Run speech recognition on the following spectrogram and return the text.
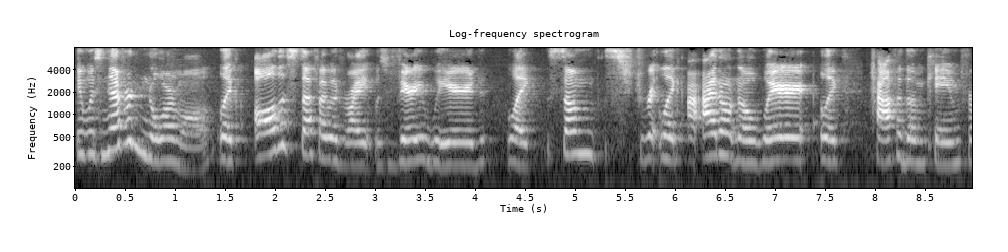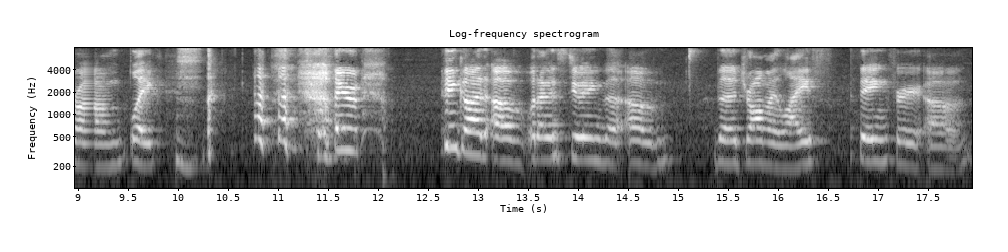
It was never normal. Like all the stuff I would write was very weird. Like some strict. Like I, I don't know where. Like half of them came from. Like I think on um, when I was doing the um, the draw my life thing for um,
